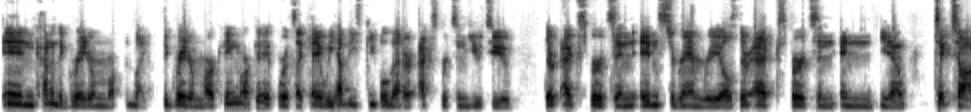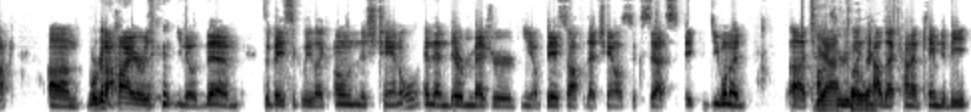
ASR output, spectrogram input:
in kind of the greater like the greater marketing market, where it's like, hey, we have these people that are experts in YouTube, they're experts in Instagram Reels, they're experts in in you know TikTok. Um, we're going to hire you know them to basically like own this channel, and then they're measured you know based off of that channel success. It, do you want to uh, talk yeah, through totally. like how that kind of came to be?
